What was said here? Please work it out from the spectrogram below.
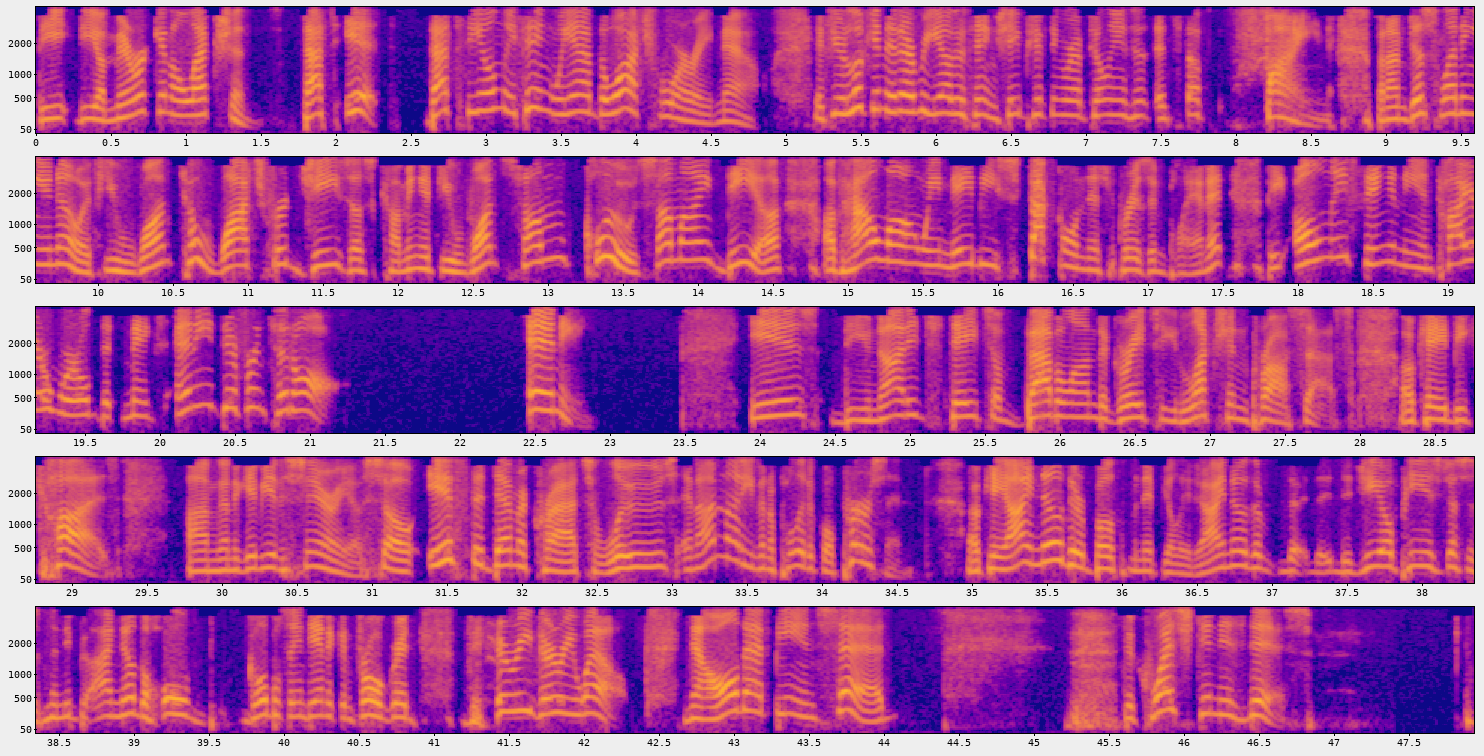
the, the American elections, that's it. That's the only thing we have to watch for right now. If you're looking at every other thing, shape-shifting reptilians and stuff, fine. But I'm just letting you know, if you want to watch for Jesus coming, if you want some clue, some idea of how long we may be stuck on this prison planet, the only thing in the entire world that makes any difference at all, any, is the United States of Babylon the Great's election process. Okay, because I'm going to give you the scenario. So if the Democrats lose, and I'm not even a political person, okay, I know they're both manipulated. I know the, the, the GOP is just as manipulated. I know the whole global satanic control grid very, very well. Now, all that being said, the question is this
